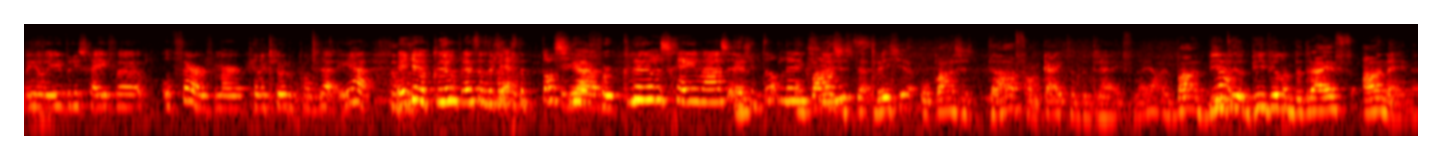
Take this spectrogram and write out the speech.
een hele brief schrijven op verf. Maar ik ken een kleurenpalet. ja, ja, weet je, op kleurenpaletten, dat je echt een passie Ja. hebt voor kleurenschema's en, En dat je dat leuk Op basis, vindt. da- weet je, op basis daarvan kijkt een bedrijf. Nou ja, een ba- wie, Ja. wil, wie wil een bedrijf aannemen?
